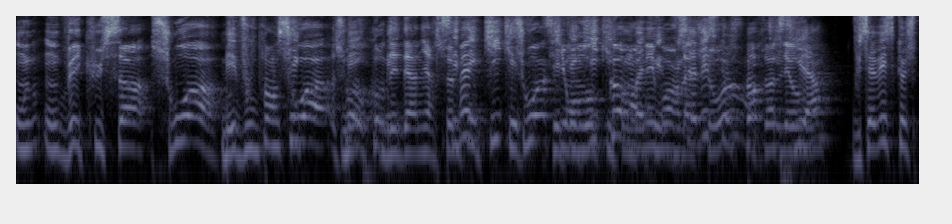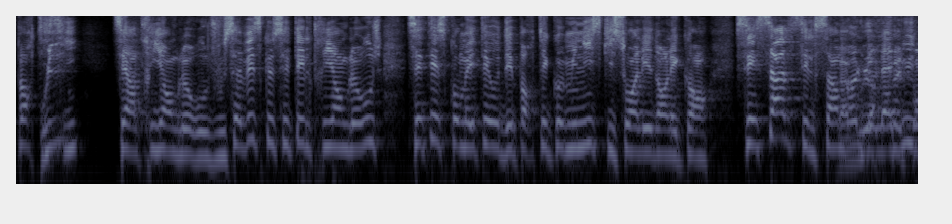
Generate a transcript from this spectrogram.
ont, vécu ça soit, Mais vous pensez soit, au cours des dernières semaines, soit qui ont encore en mémoire Vous savez ce que Shoah, je porte Antoine ici Vous savez ce que je porte Oui. ici? C'est un triangle rouge. Vous savez ce que c'était le triangle rouge? C'était ce qu'on mettait aux déportés communistes qui sont allés dans les camps. C'est ça, c'est le symbole vous de la lutte.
